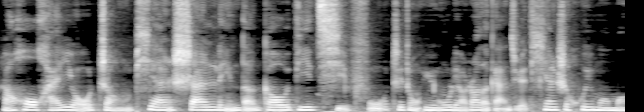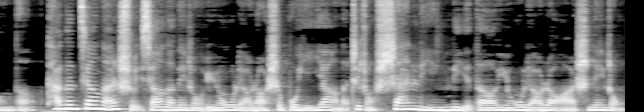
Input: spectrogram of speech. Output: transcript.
然后还有整片山林的高低起伏，这种云雾缭绕的感觉，天是灰蒙蒙的。它跟江南水乡的那种云雾缭绕是不一样的，这种山林里的云雾缭绕啊，是那种。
